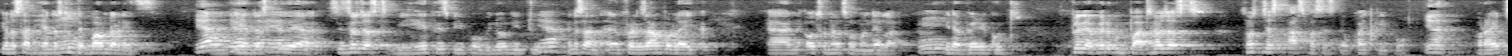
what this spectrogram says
you understand, he understood the boundaries. yeah, yeah, he yeah, understood, yeah. So it's not just we hate these people, we don't need to. Yeah. Understand? And for example, like, and also Nelson Mandela Mm. did a very good, played a very good part. Not just, it's not just us versus the white people. yeah. All right,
